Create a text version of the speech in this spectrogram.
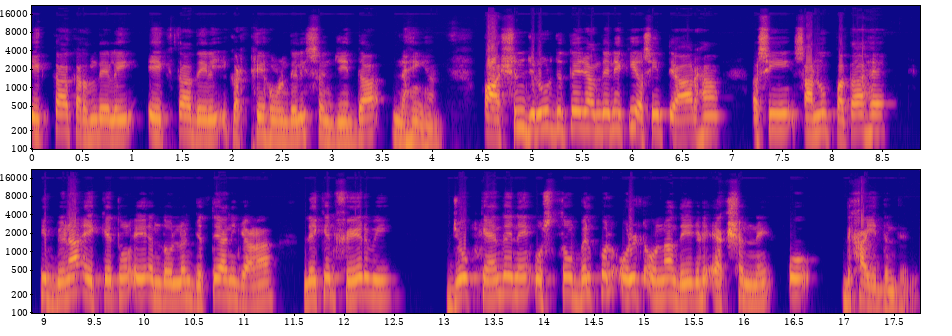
ਏਕਾ ਕਰਨ ਦੇ ਲਈ, ਏਕਤਾ ਦੇ ਲਈ, ਇਕੱਠੇ ਹੋਣ ਦੇ ਲਈ ਸੰਜੀਦਾ ਨਹੀਂ ਹਨ। ਭਾਸ਼ਣ ਜ਼ਰੂਰ ਦਿੱਤੇ ਜਾਂਦੇ ਨੇ ਕਿ ਅਸੀਂ ਤਿਆਰ ਹਾਂ, ਅਸੀਂ, ਸਾਨੂੰ ਪਤਾ ਹੈ ਕਿ ਬਿਨਾਂ ਏਕੇ ਤੋਂ ਇਹ ਅੰਦੋਲਨ ਜਿੱਤਿਆ ਨਹੀਂ ਜਾਣਾ। ਲੇਕਿਨ ਫਿਰ ਵੀ ਜੋ ਕਹਿੰਦੇ ਨੇ, ਉਸ ਤੋਂ ਬਿਲਕੁਲ ਉਲਟ ਉਹਨਾਂ ਦੇ ਜਿਹੜੇ ਐਕਸ਼ਨ ਨੇ, ਉਹ ਦਿਖਾਈ ਦਿੰਦੇ ਨੇ।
